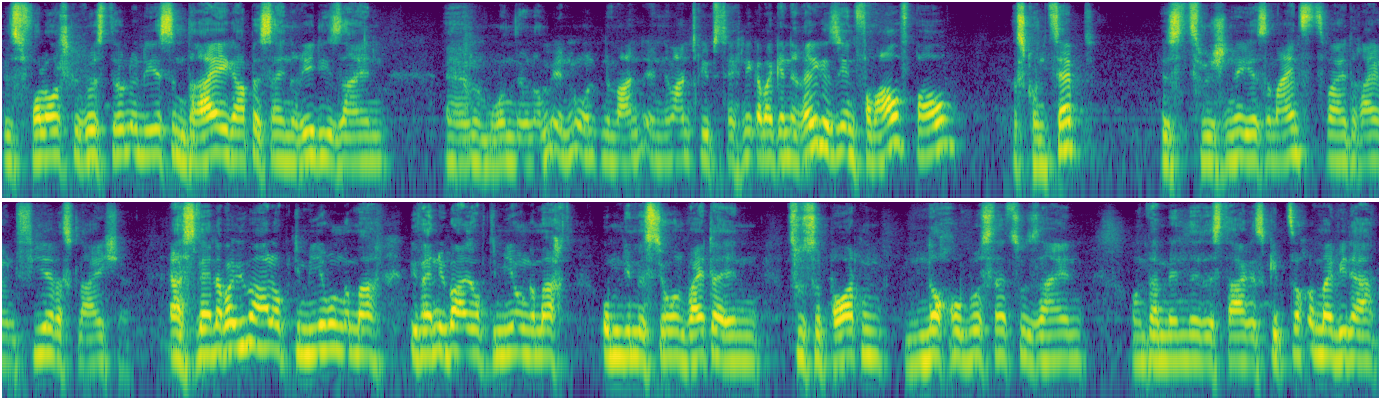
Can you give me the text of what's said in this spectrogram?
ist voll ausgerüstet und in ESM3 gab es ein Redesign äh, im Grunde genommen in, unten in einem Antriebstechnik. Aber generell gesehen vom Aufbau, das Konzept ist zwischen ESM 1, 2, 3 und 4 das gleiche. Es werden aber überall Optimierungen gemacht. Wir werden überall Optimierungen gemacht, um die Mission weiterhin zu supporten, noch robuster zu sein. Und am Ende des Tages gibt es auch immer wieder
